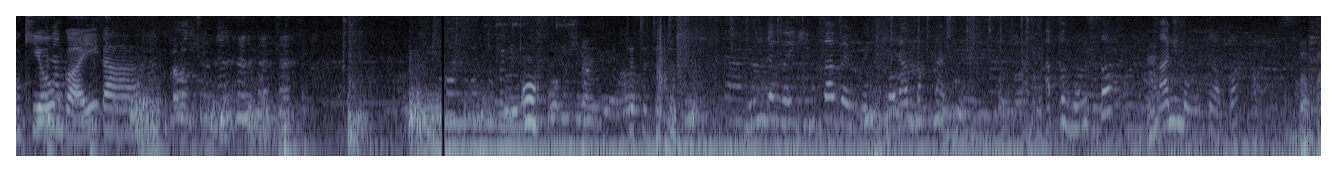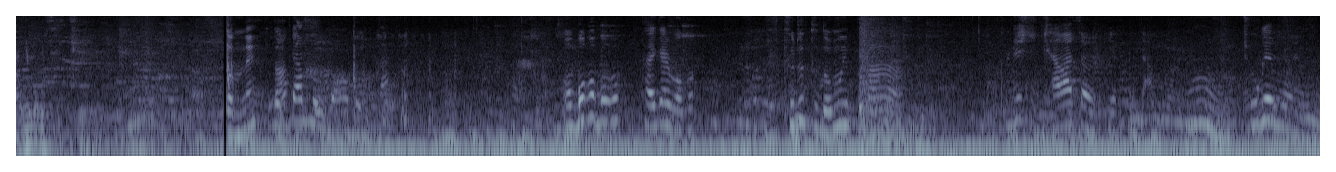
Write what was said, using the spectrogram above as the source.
너무 귀여운 거 아이가. 오, 저저저 저. 근데 왜 김밥에 왜 계란밖에 안 넣어? 아빠 먹었어? 많이 먹었어 아빠? 오빠 많이 먹을 수 있지. 떴네? 나? 일단 한번 먹어볼까? 어 먹어 먹어. 달걀 먹어. 그릇도 너무 예쁘다. 그릇이 작아서 예쁘다 음. 조개 모양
